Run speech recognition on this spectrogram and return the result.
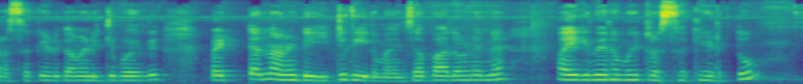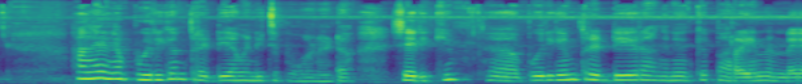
ഡ്രസ്സൊക്കെ എടുക്കാൻ വേണ്ടിയിട്ട് പോയത്. പെട്ടെന്നാണ് ഡേറ്റ് തീരുമാനിച്ചത്. അപ്പോൾ അതുകൊണ്ട് തന്നെ വൈകുന്നേരം പോയി ഡ്രസ്സൊക്കെ എടുത്തു. അങ്ങനെ ഞാൻ പുരികം ത്രെഡ് ചെയ്യാൻ വേണ്ടിയിട്ട് പോവാണ് കേട്ടോ. ശരിക്കും പുരികം ത്രെഡ് ചെയ്യർ അങ്ങനെയൊക്കെ പറയുന്നുണ്ട്.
